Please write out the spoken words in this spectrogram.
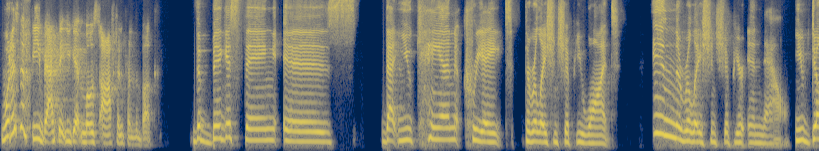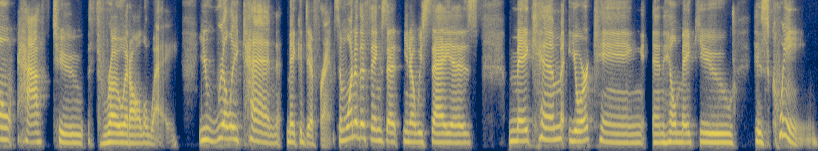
What is the feedback that you get most often from the book? The biggest thing is that you can create the relationship you want in the relationship you're in now. You don't have to throw it all away. You really can make a difference. And one of the things that, you know, we say is make him your king and he'll make you his queen.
